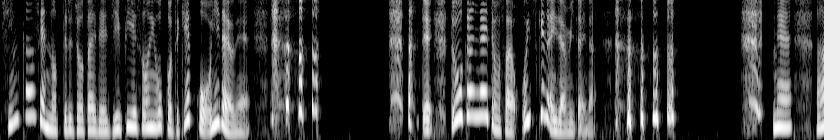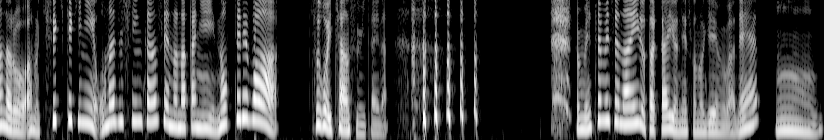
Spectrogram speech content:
新幹線乗ってる状態で GPS 鬼ごっこって結構鬼だよね。どう考えてもさ、追いつけないじゃん、みたいな。ね、なんだろう、あの、奇跡的に同じ新幹線の中に乗ってれば、すごいチャンスみたいな。めちゃめちゃ難易度高いよね、そのゲームはね。うん。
